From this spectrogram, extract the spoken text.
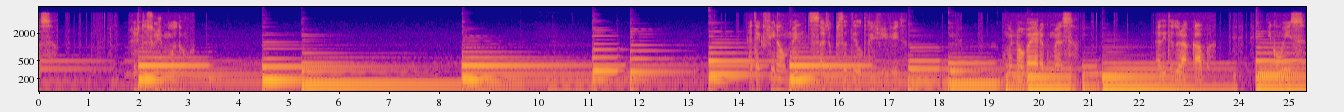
Passa. As estações mudam. Até que finalmente sais do pesadelo que tens vivido. Uma nova era começa. A ditadura acaba. E com isso,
